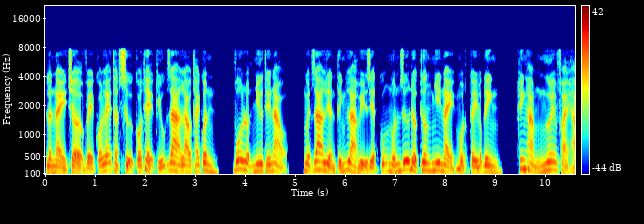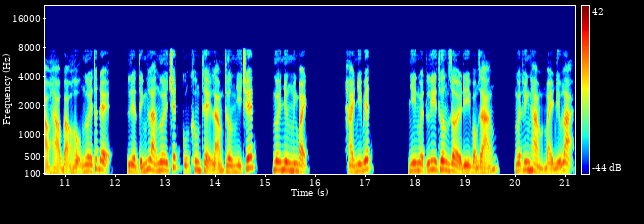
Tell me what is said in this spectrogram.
lần này trở về có lẽ thật sự có thể cứu ra lao thái quân, vô luận như thế nào, Nguyệt gia liền tính là hủy diệt cũng muốn giữ được thương nhi này một cây độc đinh, hình hàm ngươi phải hảo hảo bảo hộ ngươi thất đệ, liền tính là ngươi chết cũng không thể làm thương nhi chết, ngươi nhưng minh bạch. Hài nhi biết. Nhìn Nguyệt Ly thương rời đi bóng dáng, Nguyệt Hinh hàm mày nhíu lại.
